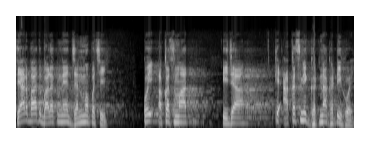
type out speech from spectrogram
ત્યારબાદ બાળકને જન્મ પછી કોઈ અકસ્માત, ઈજા કે આકસ્મિક ઘટના ઘટી હોય,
